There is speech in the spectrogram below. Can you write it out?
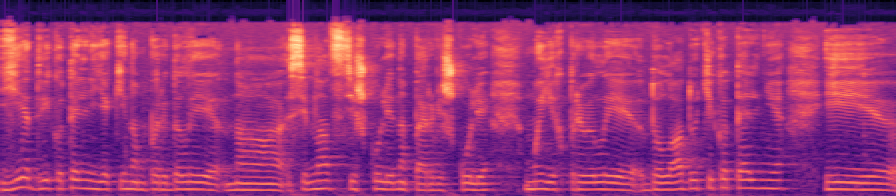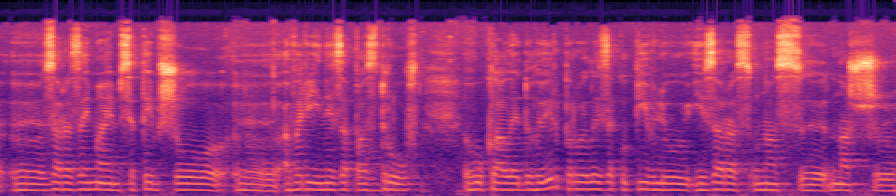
Є дві котельні, які нам передали на 17-й школі, на первій школі. Ми їх привели до ладу, ті котельні, і е, зараз займаємося тим, що е, аварійний запас дров уклали договір, провели закупівлю, і зараз у нас е, наш е,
